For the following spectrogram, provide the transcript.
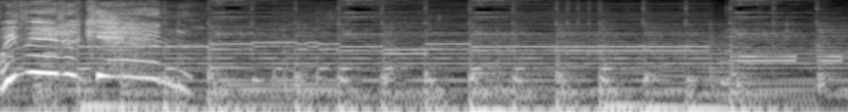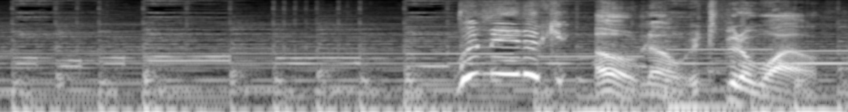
We meet again! Oh, no, it's been a while.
